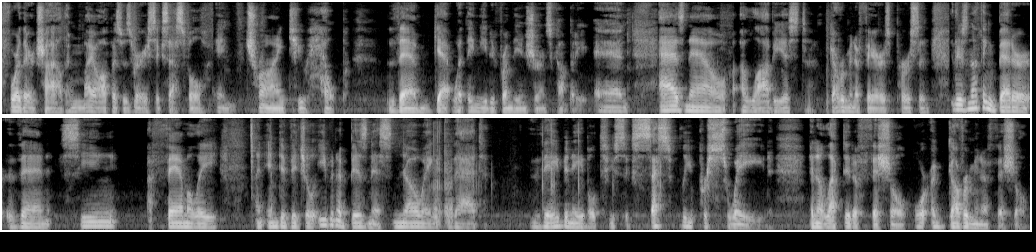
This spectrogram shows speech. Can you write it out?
for their child and my office was very successful in trying to help them get what they needed from the insurance company. And as now a lobbyist, government affairs person, there's nothing better than seeing a family, an individual, even a business knowing that they've been able to successfully persuade an elected official or a government official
